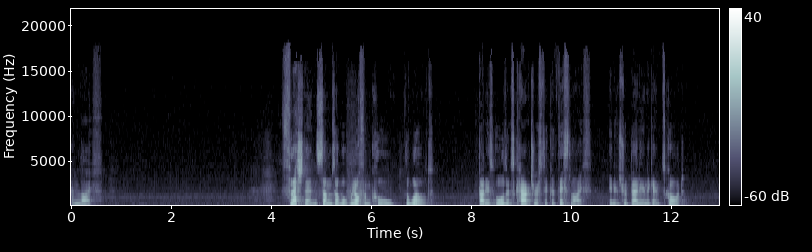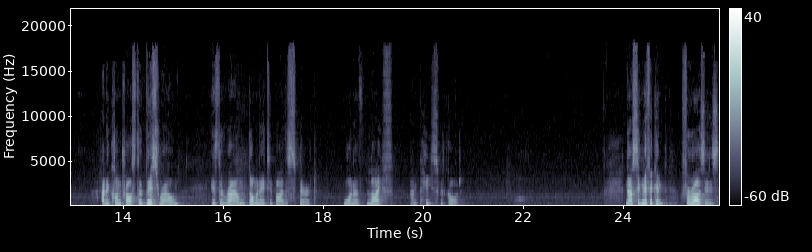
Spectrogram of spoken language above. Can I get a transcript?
and life. Flesh then sums up what we often call the world. That is, all that's characteristic of this life in its rebellion against God. And in contrast to this realm is the realm dominated by the Spirit, one of life and peace with God. Now, significant for us is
